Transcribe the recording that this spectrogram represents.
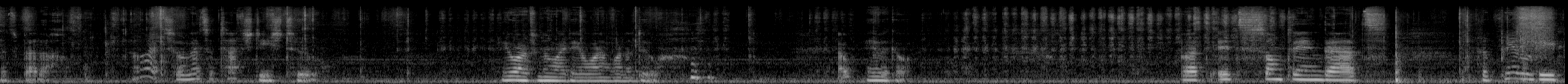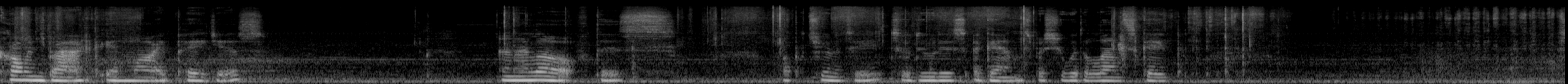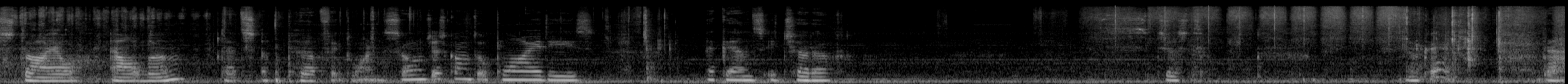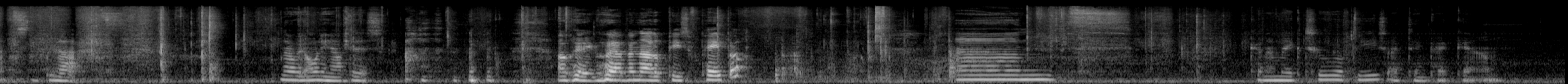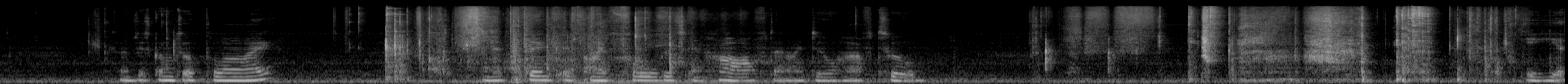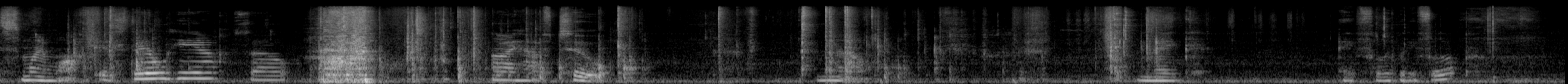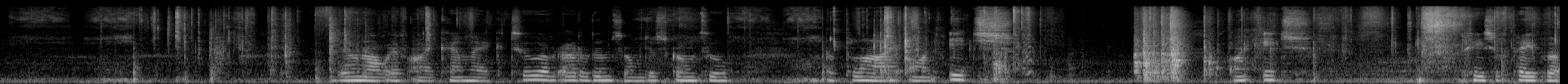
That's better. Alright, so let's attach these two. You have no idea what I'm to do. oh, here we go. But it's something that repeatedly coming back in my pages. And I love this opportunity to do this again especially with a landscape style album. That's a perfect one. So I'm just going to apply these against each other. just okay. That's that. Now we only have this. okay, grab another piece of paper. And can I make two of these? I think I can. So I'm just going to apply. And I think if I fold this in half, then I do have two. Yes, my mark is still here, so I have two. Now, make a flippety flop. don't know if I can make two out of them, so I'm just going to apply on each on each piece of paper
